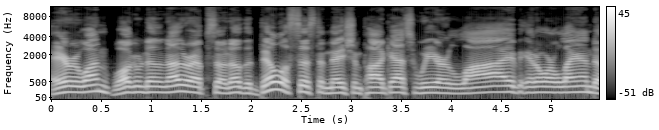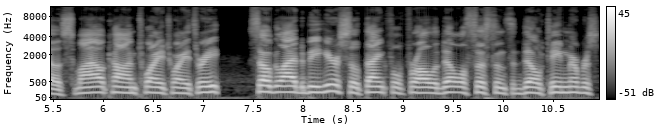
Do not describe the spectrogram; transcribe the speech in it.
Hey everyone, welcome to another episode of the Dental Assistant Nation podcast. We are live in Orlando, SmileCon 2023. So glad to be here. So thankful for all the Dill assistants and Dill team members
